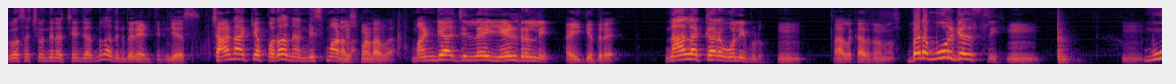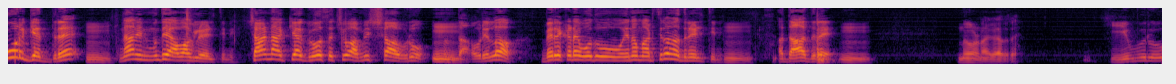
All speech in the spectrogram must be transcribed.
ಗೃಹ ಸಚಿವ ದಿನ ಚೇಂಜ್ ಆದ್ಮೇಲೆ ಅದನ್ನ ಬೇರೆ ಹೇಳ್ತೀನಿ. ಚಾಣಕ್ಯ ಪದ ನಾನು ಮಿಸ್ ಮಾಡಲ್ಲ. ಮಿಸ್ ಮಾಡಲ್ಲ. ಮಂಡ್ಯ ಜಿಲ್ಲೆ ಏಳರಲ್ಲಿ. ಐದ್ ಗೆದ್ರೆ. ನಾಲ್ಕರ ಓಲಿ ಬಿಡು. ನಾಲ್ಕಾದ್ರೂ ಬೇಡ ಮೂರ್ ಗೆಲ್ಸ್ಲಿ. ಮೂರ್ ಗೆದ್ರೆ. ನಾನು ಇನ್ ಮುಂದೆ ಯಾವಾಗ್ಲೂ ಹೇಳ್ತೀನಿ. ಚಾಣಕ್ಯ ಗೃಹ ಸಚಿವ ಅಮಿತ್ ಶಾ ಅವರು ಅಂತ. ಅವರೆಲ್ಲ ಬೇರೆ ಕಡೆ ಓದು ಏನೋ ಮಾಡ್ತಿರೋ ಅದನ್ನ ಹೇಳ್ತೀನಿ. ಅದಾದ್ರೆ ನೋಡೋಣ ಹಾಗಾದ್ರೆ. ಇವರು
